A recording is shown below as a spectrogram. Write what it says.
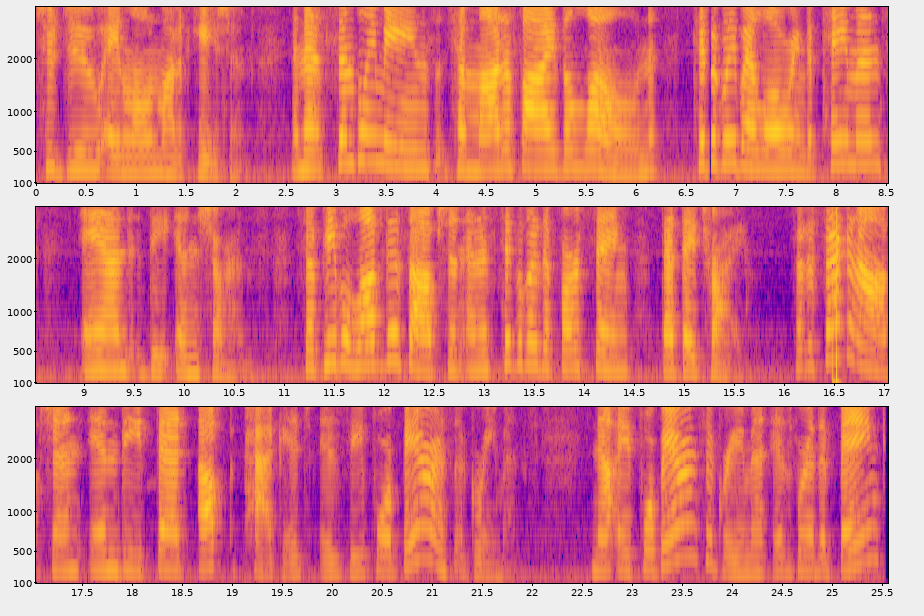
to do a loan modification. And that simply means to modify the loan, typically by lowering the payment and the insurance. So people love this option, and it's typically the first thing that they try. So the second option in the Fed Up package is the forbearance agreement. Now, a forbearance agreement is where the bank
